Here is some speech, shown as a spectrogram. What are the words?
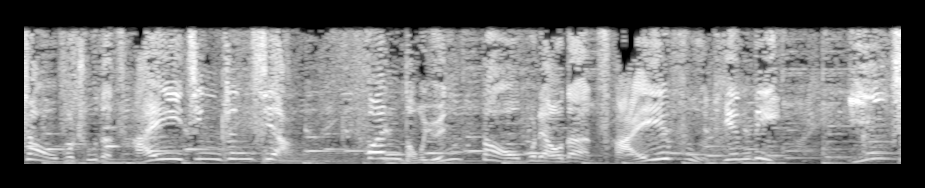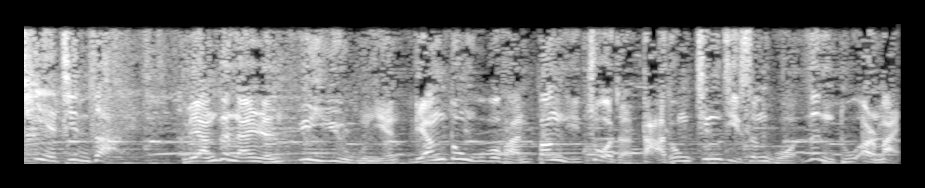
照不出的财经真相。翻斗云到不了的财富天地，一切尽在两个男人孕育五年。梁东吴不凡帮你坐着打通经济生活任督二脉，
